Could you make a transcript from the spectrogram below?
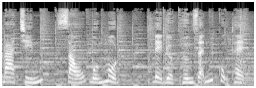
39641 để được hướng dẫn cụ thể.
